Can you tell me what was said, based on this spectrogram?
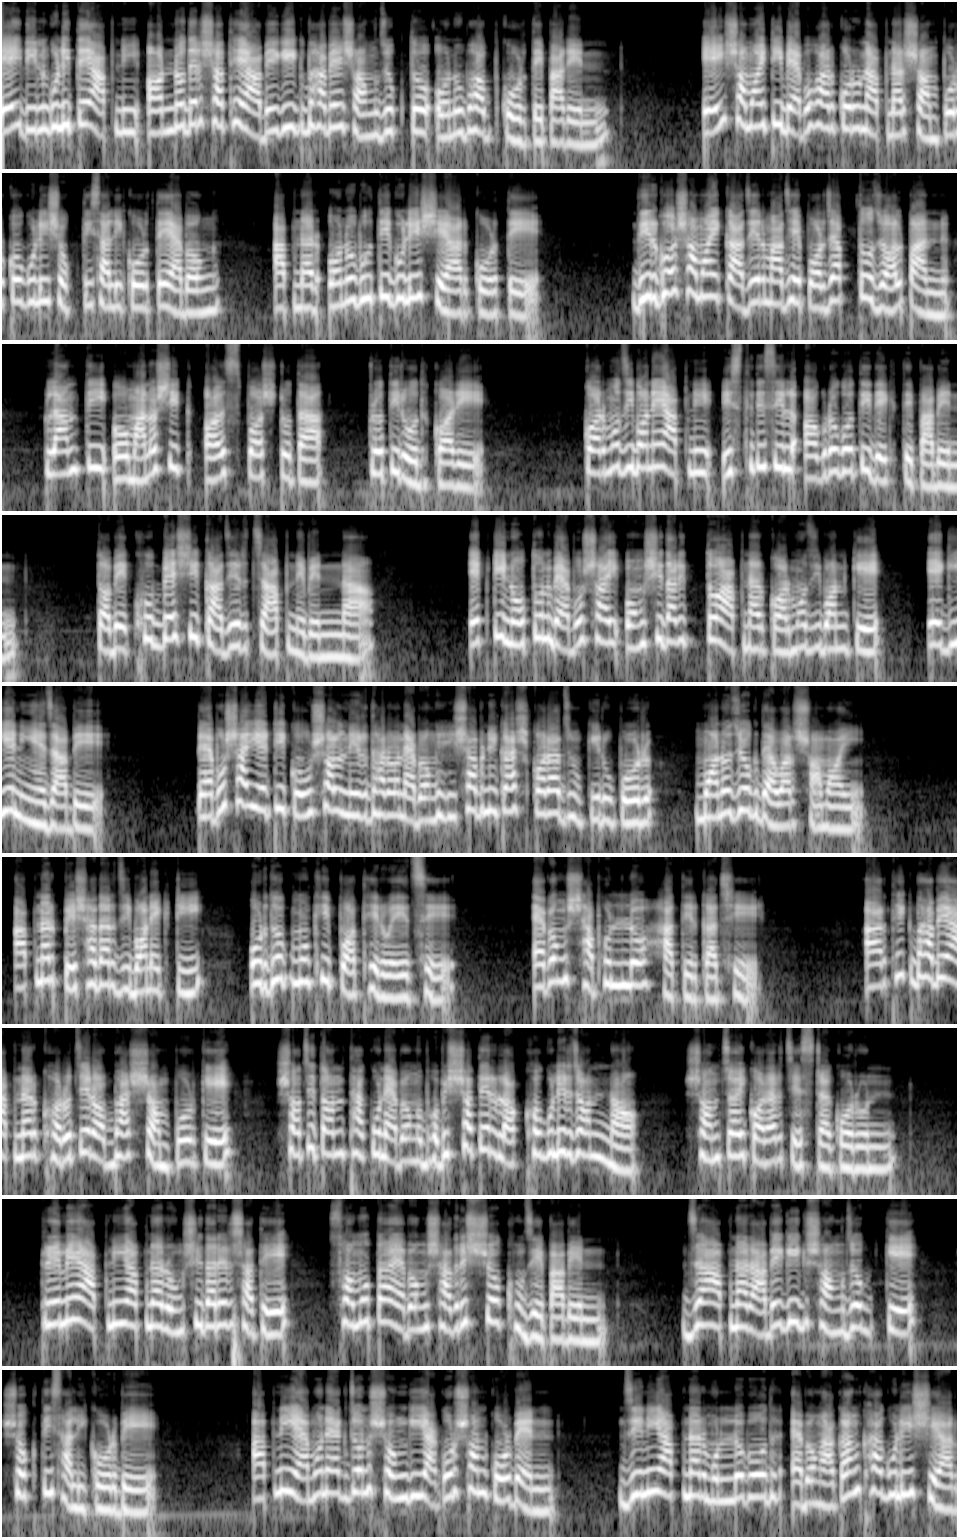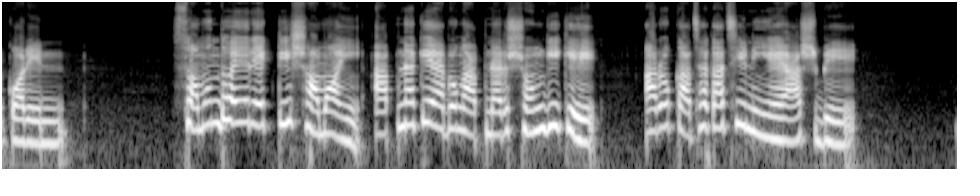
এই দিনগুলিতে আপনি অন্যদের সাথে আবেগিকভাবে সংযুক্ত অনুভব করতে পারেন। এই সময়টি ব্যবহার করুন আপনার সম্পর্কগুলি শক্তিশালী করতে এবং আপনার অনুভূতিগুলি শেয়ার করতে। দীর্ঘ সময় কাজের মাঝে পর্যাপ্ত জল পান, ক্লান্তি ও মানসিক অস্পষ্টতা প্রতিরোধ করে। কর্মজীবনে আপনি স্থিতিশীল অগ্রগতি দেখতে পাবেন। তবে খুব বেশি কাজের চাপ নেবেন না। একটি নতুন ব্যবসায় অংশীদারিত্ব আপনার কর্মজীবনকে এগিয়ে নিয়ে যাবে। ব্যবসায় এটি কৌশল নির্ধারণ এবং হিসাব নিকাশ করা ঝুঁকির উপর মনোযোগ দেওয়ার সময়। আপনার পেশাদার জীবন একটি ঊর্ধ্বমুখী পথে রয়েছে এবং সাফল্য হাতের কাছে। আর্থিকভাবে আপনার খরচের অভ্যাস সম্পর্কে সচেতন থাকুন এবং ভবিষ্যতের লক্ষ্যগুলির জন্য সঞ্চয় করার চেষ্টা করুন। প্রেমে আপনি আপনার অংশীদারের সাথে সমতা এবং সাদৃশ্য খুঁজে পাবেন, যা আপনার আবেগিক সংযোগকে শক্তিশালী করবে। আপনি এমন একজন সঙ্গী আকর্ষণ করবেন যিনি আপনার মূল্যবোধ এবং আকাঙ্ক্ষাগুলি শেয়ার করেন। সমন্বয়ের একটি সময় আপনাকে এবং আপনার সঙ্গীকে আরও কাছাকাছি নিয়ে আসবে।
